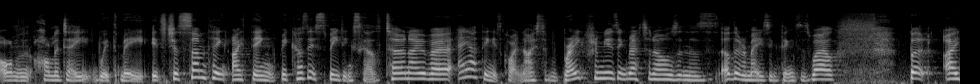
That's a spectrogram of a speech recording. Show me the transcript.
on holiday with me. It's just something I think because it's speeding scales turnover, A, I think it's quite nice to have a break from using retinols and there's other amazing things as well. But I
